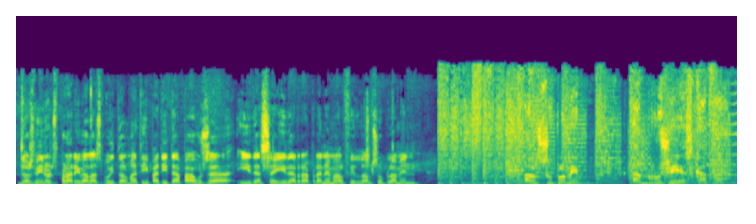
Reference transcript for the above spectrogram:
Dos minuts per arribar a les 8 del matí. Petita pausa i de seguida reprenem el fil del suplement. El suplement, amb Roger Escapa.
